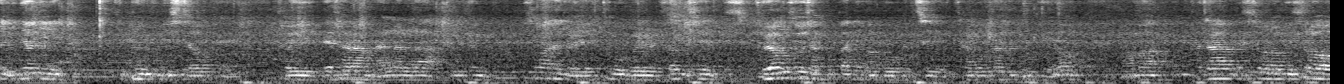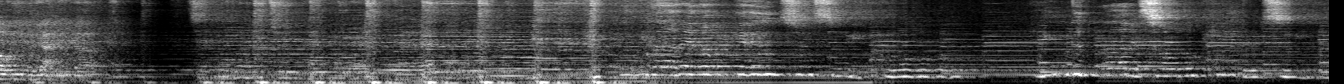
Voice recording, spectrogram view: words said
굉장히 인연이 깊은 분이시죠. 네. 저희 내 사랑 랄랄라 등등 수많은 저희 히트곡을 써주신 조영수 작곡가님하고 같이 작업을 하는 곡이에요. 아마 가장 애써러비스러운 곡이 아닌가. 힘든 날에 서로 힘을 수 있고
